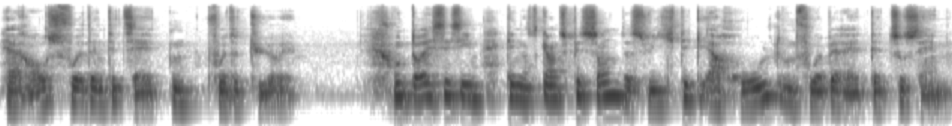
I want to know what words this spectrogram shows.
herausfordernde Zeiten vor der Türe. Und da ist es eben ganz besonders wichtig, erholt und vorbereitet zu sein.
